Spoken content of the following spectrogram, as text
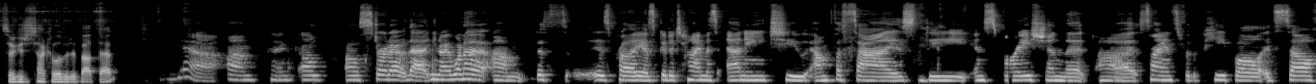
So could you talk a little bit about that? Yeah, um, I'll I'll start out with that. You know, I want to. Um, this is probably as good a time as any to emphasize the inspiration that uh, Science for the People itself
